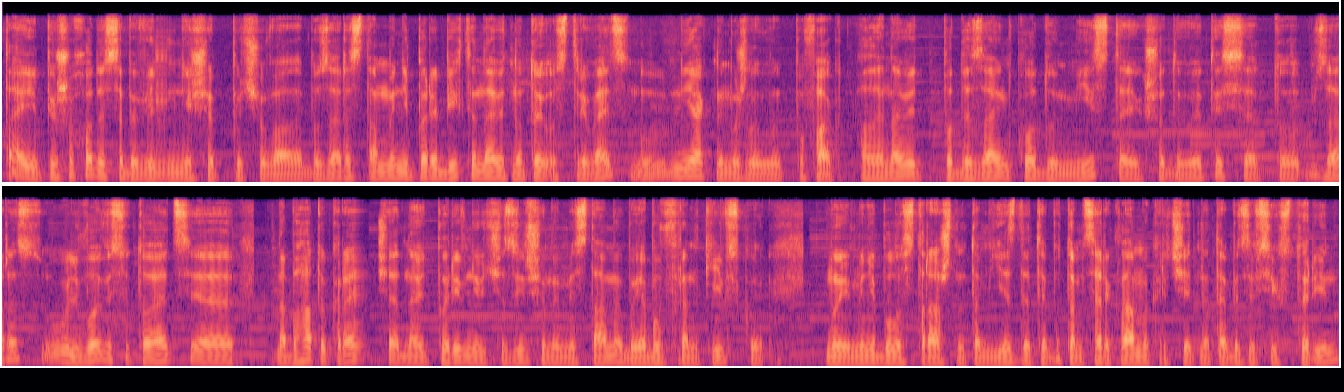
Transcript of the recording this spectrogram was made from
Та і пішоходи себе вільніше почували, бо зараз там мені перебігти навіть на той острівець, ну ніяк неможливо по факту. Але навіть по дизайн-коду міста, якщо дивитися, то зараз у Львові ситуація набагато краща, навіть порівнюючи з іншими містами, бо я був в Франківську, ну і мені було страшно там їздити, бо там ця реклама кричить на тебе зі всіх сторін.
